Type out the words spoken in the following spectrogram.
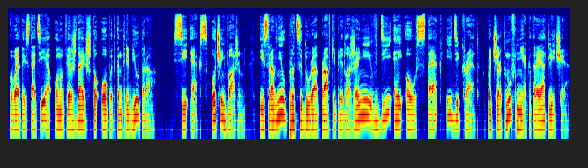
В этой статье он утверждает, что опыт контрибьютора CX очень важен и сравнил процедуры отправки предложений в DAO Stack и Decred, подчеркнув некоторые отличия.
